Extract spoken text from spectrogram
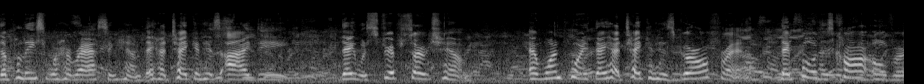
the police were harassing him. They had taken his ID. They would strip search him. At one point, they had taken his girlfriend. They pulled his car over,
